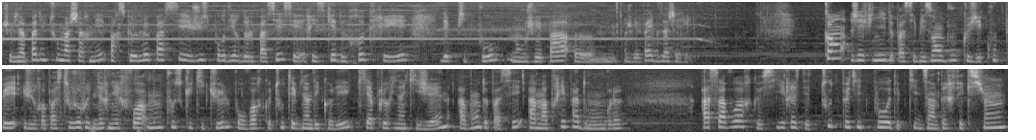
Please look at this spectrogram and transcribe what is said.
je viens pas du tout m'acharner parce que le passer, juste pour dire de le passer, c'est risquer de recréer des petites peaux, donc je vais euh, vais pas exagérer. Quand j'ai fini de passer mes embouts que j'ai coupés, je repasse toujours une dernière fois mon pouce cuticule pour voir que tout est bien décollé, qu'il n'y a plus rien qui gêne, avant de passer à ma prépa d'ongles. A savoir que s'il reste des toutes petites peaux, des petites imperfections,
